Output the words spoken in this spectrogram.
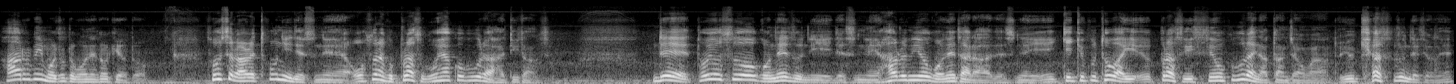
ハルミもちょっとごねとけよと。そしたらあれ、都にですね、おそらくプラス500億ぐらい入ってきたんですよ。で、豊洲をごねずにですね、晴海をごねたらですね、結局都はプラス1000億ぐらいになったんちゃうかなという気がするんですよね。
